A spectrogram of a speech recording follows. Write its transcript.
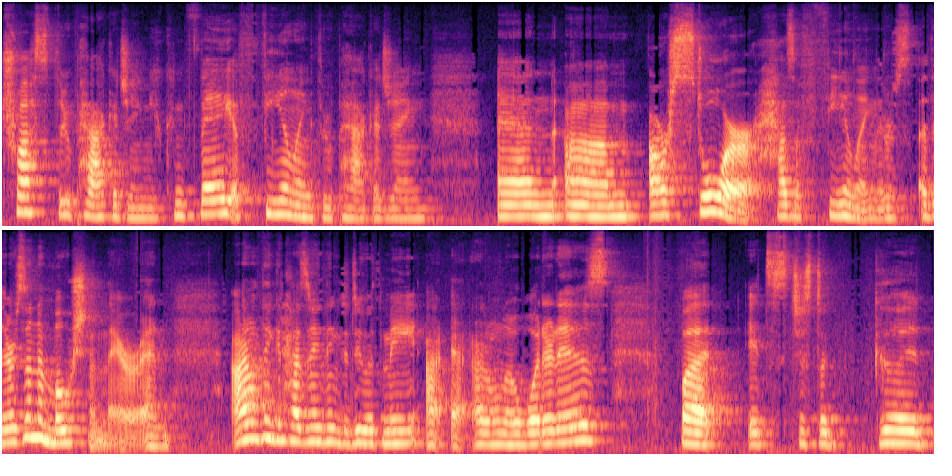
trust through packaging, you convey a feeling through packaging. And um, our store has a feeling. There's there's an emotion there, and I don't think it has anything to do with me. I- I don't know what it is, but it's just a good.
